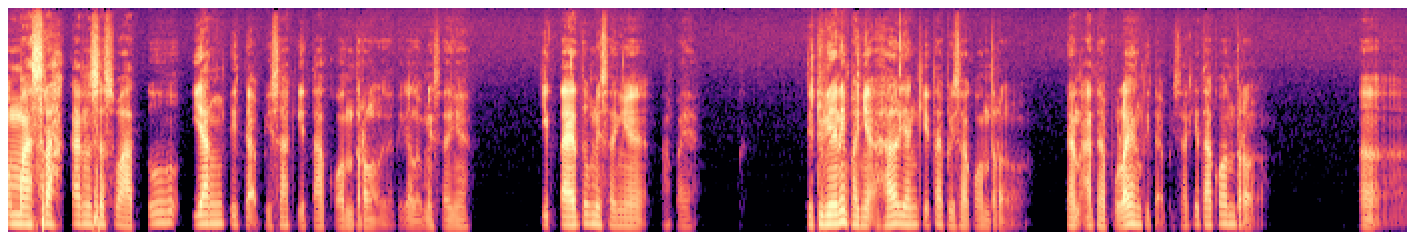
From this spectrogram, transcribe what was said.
memasrahkan sesuatu yang tidak bisa kita kontrol. Jadi kalau misalnya kita itu misalnya apa ya? Di dunia ini banyak hal yang kita bisa kontrol dan ada pula yang tidak bisa kita kontrol. Eh,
